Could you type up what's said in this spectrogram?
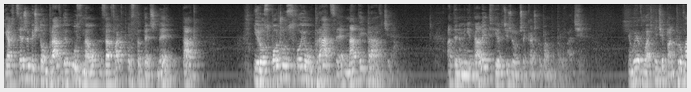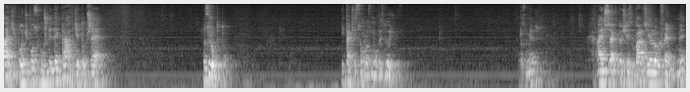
Ja chcę, żebyś tą prawdę uznał za fakt ostateczny, tak? I rozpoczął swoją pracę na tej prawdzie. A ten mnie dalej twierdzi, że on czeka, aż go Pan poprowadzi. Ja mówię, właśnie Cię Pan prowadzi. Bądź posłuszny tej prawdzie, dobrze? No zrób to. I takie są rozmowy z ludźmi. Rozumiesz? A jeszcze jak ktoś jest bardziej elokwentny,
